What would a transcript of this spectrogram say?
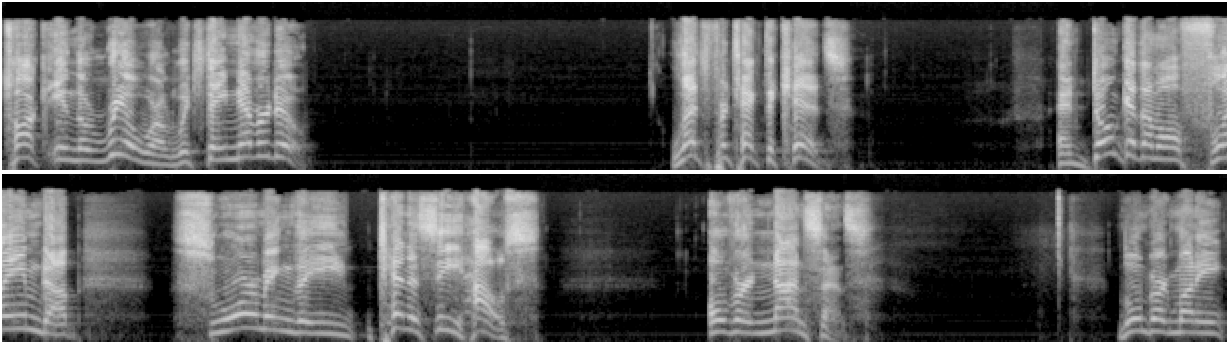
talk in the real world, which they never do. Let's protect the kids. And don't get them all flamed up, swarming the Tennessee House over nonsense. Bloomberg Money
